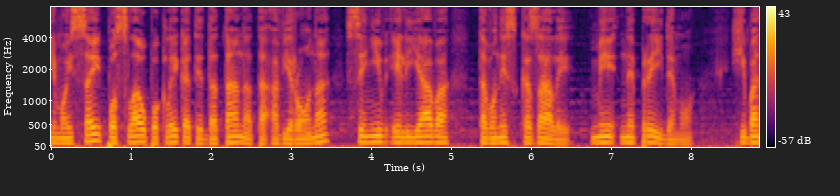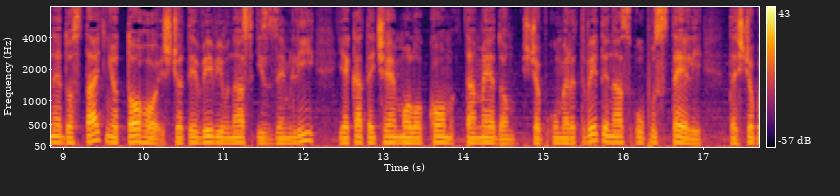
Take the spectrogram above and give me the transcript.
І Мойсей послав покликати Датана та Авірона, синів Еліява, та вони сказали: Ми не прийдемо. Хіба не достатньо того, що ти вивів нас із землі, яка тече молоком та медом, щоб умертвити нас у пустелі та щоб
